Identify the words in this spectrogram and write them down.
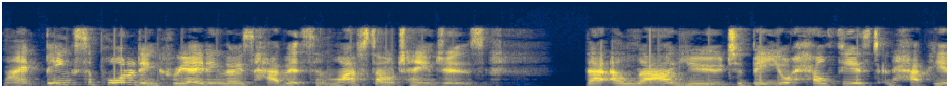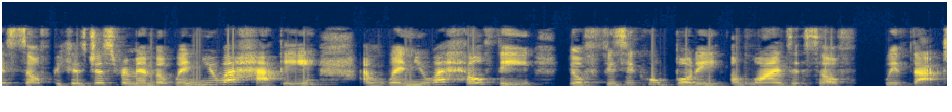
right? Being supported in creating those habits and lifestyle changes that allow you to be your healthiest and happiest self. Because just remember, when you are happy and when you are healthy, your physical body aligns itself with that.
